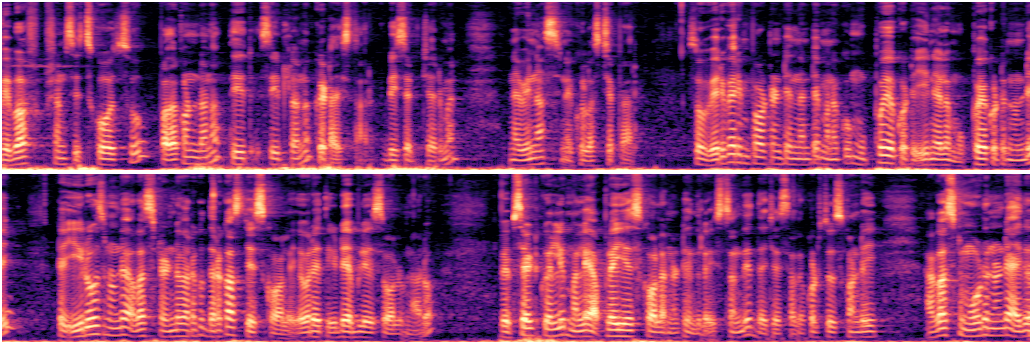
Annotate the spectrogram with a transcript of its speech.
వెబ్ ఆప్షన్స్ ఇచ్చుకోవచ్చు పదకొండున సీట్లను కేటాయిస్తారు. డీసెట్ చైర్మన్ నవీనాస్ నికోలస్ చెప్పారు. సో వెరీ వెరీ ఇంపార్టెంట్ ఏంటంటే మనకు ముప్పై ఒకటి ఈ నెల ముప్పై ఒకటి నుండి అంటే ఈ రోజు నుండి ఆగస్ట్ రెండు వరకు దరఖాస్తు చేసుకోవాలి. ఎవరైతే ఈడబ్ల్యూఎస్ వాళ్ళు ఉన్నారో వెబ్సైట్కి వెళ్ళి మళ్ళీ అప్లై చేసుకోవాలన్నట్టు ఇందులో ఇస్తుంది. దయచేసి అది ఒకటి చూసుకోండి. ఆగస్టు మూడు నుండి ఐదో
